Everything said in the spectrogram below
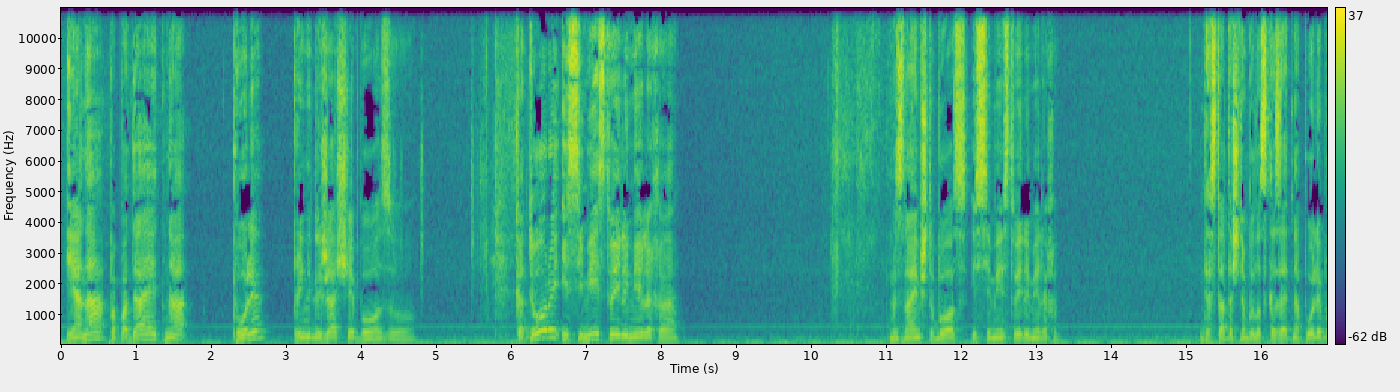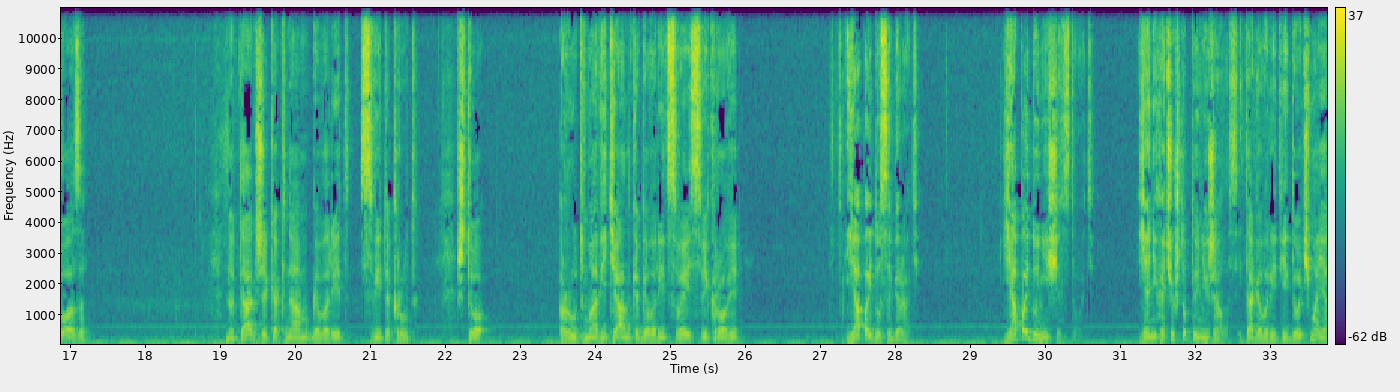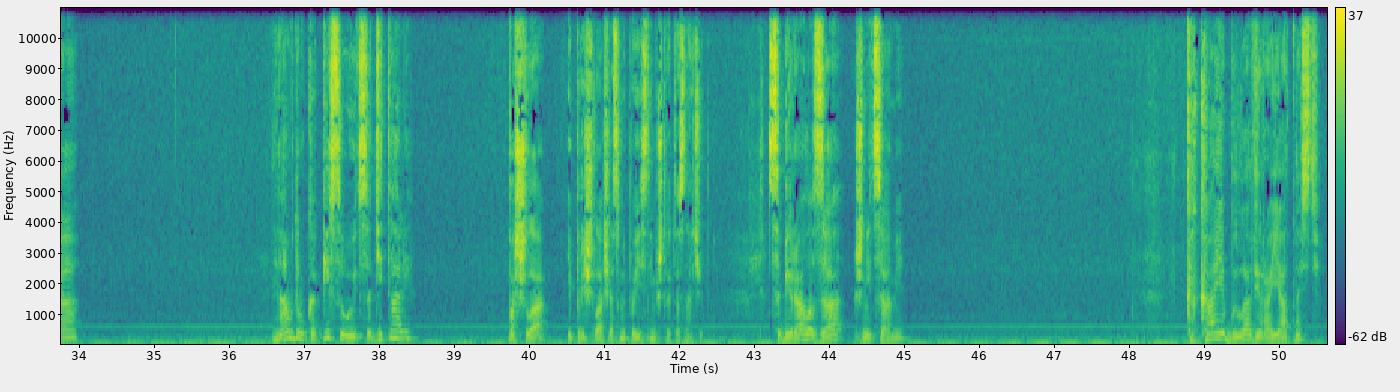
И она попадает на поле, принадлежащее Бозу, который из семейства Элемелеха. Мы знаем, что Боз из семейства Элемелеха – Достаточно было сказать на поле Боаза. Но так же, как нам говорит свиток Рут, что Рут Мавитянка говорит своей свекрови, я пойду собирать, я пойду нищенствовать, я не хочу, чтобы ты унижалась. И так говорит ей дочь моя. Нам вдруг описываются детали. Пошла, и пришла, сейчас мы поясним, что это значит, собирала за жнецами. Какая была вероятность,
